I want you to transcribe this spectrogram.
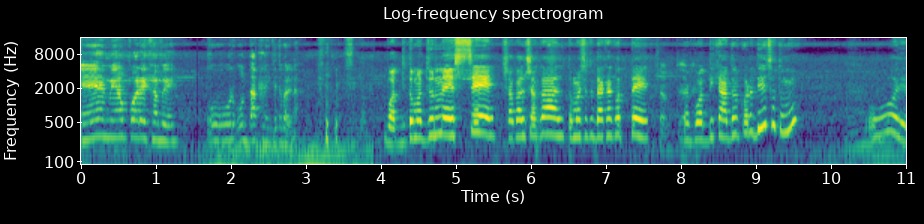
এ মেয়েও পরে খাবে। ওর ওর দাঁত নেই খেতে পারে না। বদ্দি তোমার জন্য এসছে সকাল সকাল তোমার সাথে দেখা করতে। বদ্দিকে আদর করে দিয়েছ তুমি? ওরে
